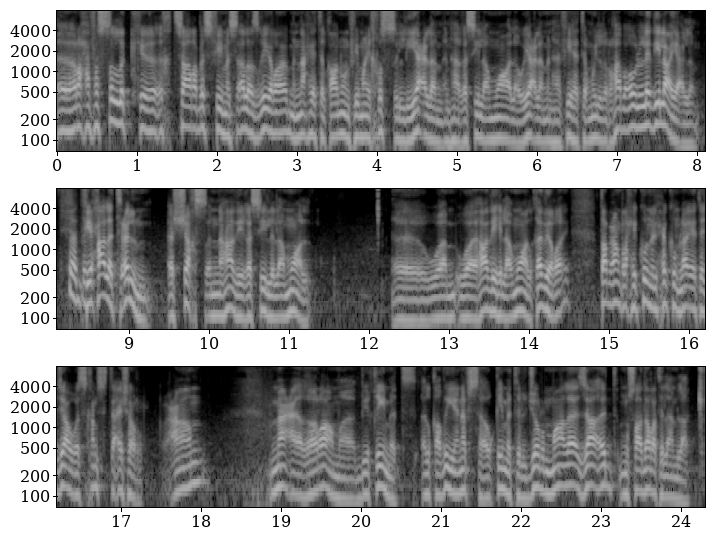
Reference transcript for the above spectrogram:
راح أفصل لك آه، اختصاره بس في مسألة صغيرة من ناحية القانون فيما يخص اللي يعلم إنها غسيل أموال أو يعلم إنها فيها تمويل الإرهاب أو الذي لا يعلم. تفضل. في حالة علم الشخص إن هذه غسيل الأموال آه، وهذه الأموال قذرة طبعا راح يكون الحكم لا يتجاوز 15 عام مع غرامة بقيمة القضية نفسها وقيمة الجرم ماله زائد مصادرة الأملاك،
